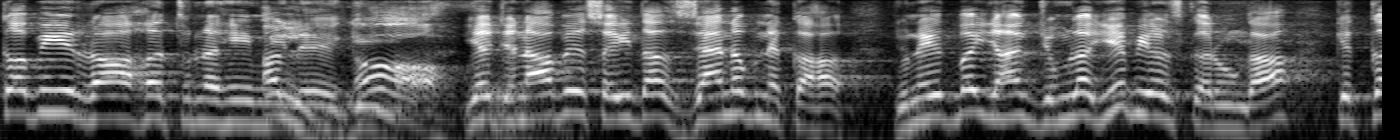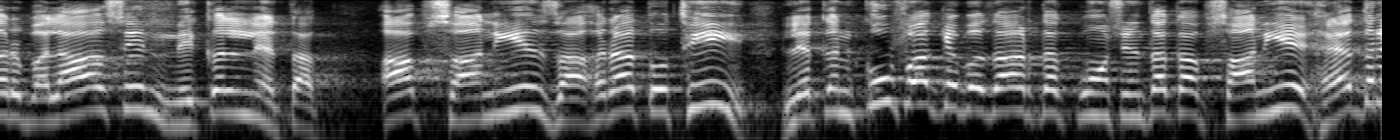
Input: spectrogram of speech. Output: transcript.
کبھی راحت نہیں ملے گی۔ یہ جناب سیدہ زینب نے کہا۔ جنید بھائی یہاں ایک جملہ یہ بھی عرض کروں گا کہ کربلا سے نکلنے تک آپ ثانیہ ظاہرہ تو تھیں لیکن کوفہ کے بازار تک پہنچنے تک آپ ثانیہ حیدر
